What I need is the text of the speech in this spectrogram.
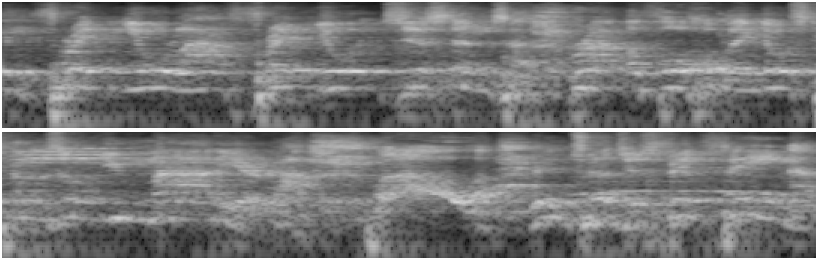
and threaten your life, threaten your existence uh, right before Holy Ghost comes on you mightier. Uh, Whoa! In Judges 15, uh,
